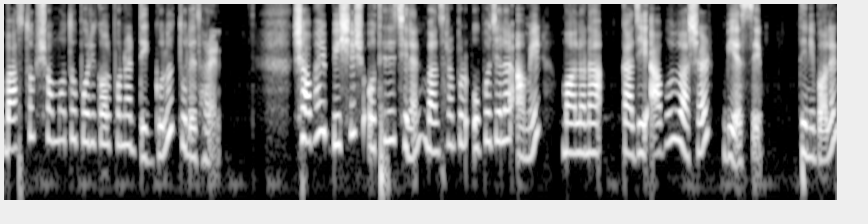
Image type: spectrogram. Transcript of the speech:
বাস্তবসম্মত পরিকল্পনার দিকগুলো তুলে ধরেন। সভায় বিশেষ অতিথি ছিলেন বাঞ্ছারামপুর উপজেলার আমির মাওলানা কাজী আবুল বাসার বিএসসি। তিনি বলেন,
